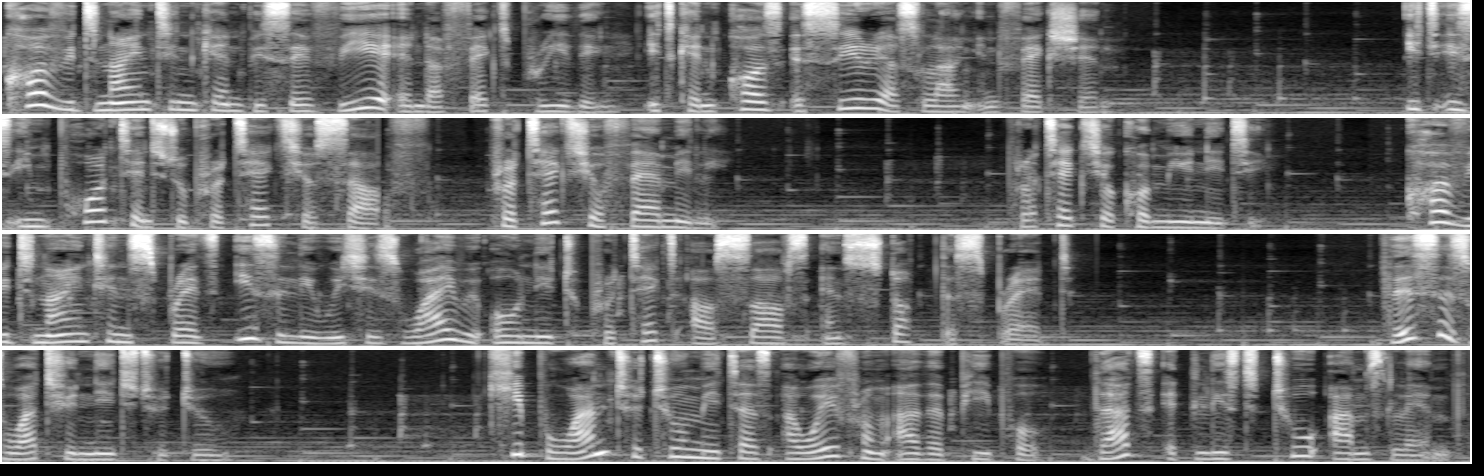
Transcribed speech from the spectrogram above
COVID 19 can be severe and affect breathing. It can cause a serious lung infection. It is important to protect yourself, protect your family, protect your community. COVID 19 spreads easily, which is why we all need to protect ourselves and stop the spread. This is what you need to do. Keep 1 to 2 meters away from other people, that's at least 2 arms length.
